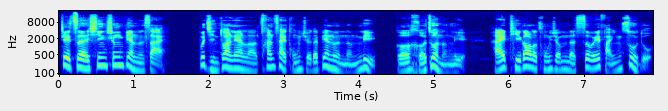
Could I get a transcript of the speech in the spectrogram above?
这次新生辩论赛不仅锻炼了参赛同学的辩论能力和合作能力，还提高了同学们的思维反应速度。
